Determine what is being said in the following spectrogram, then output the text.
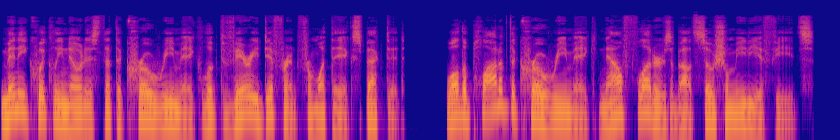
many quickly noticed that The Crow remake looked very different from what they expected. While the plot of The Crow remake now flutters about social media feeds,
